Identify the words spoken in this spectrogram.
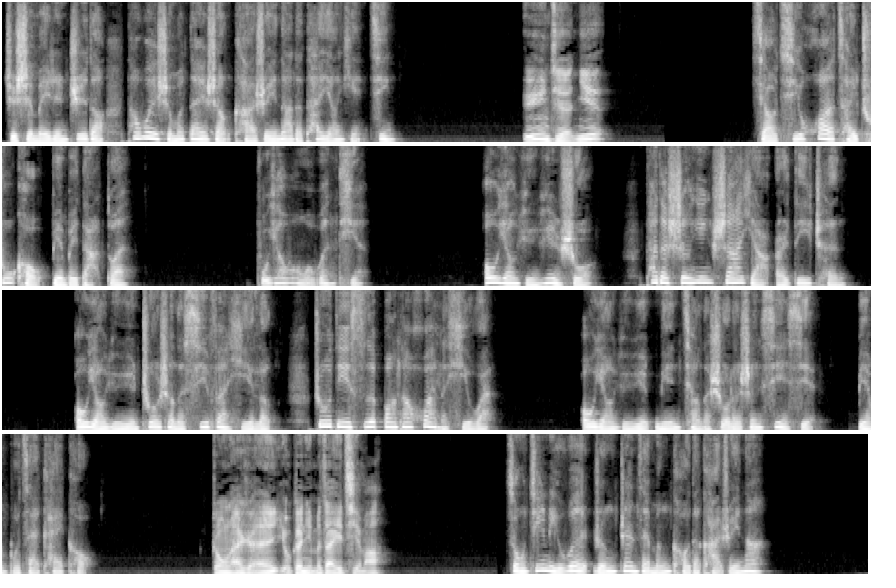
只是没人知道她为什么戴上卡瑞娜的太阳眼镜。云云姐，你……小琪话才出口便被打断。不要问我问题。欧阳云云说，她的声音沙哑而低沉。欧阳云云桌上的稀饭已冷，朱蒂斯帮她换了一碗。欧阳云云勉强的说了声谢谢，便不再开口。钟兰人有跟你们在一起吗？总经理问仍站在门口的卡瑞娜。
